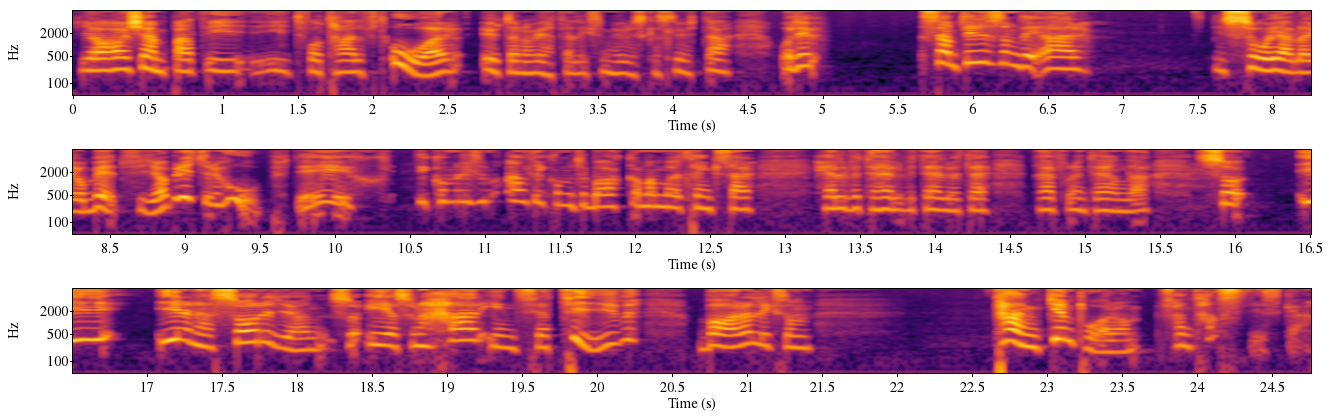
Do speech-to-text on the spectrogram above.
Jag har kämpat i, i två och ett halvt år utan att veta liksom hur det ska sluta. Och det, samtidigt som det är så jävla jobbigt, för jag bryter ihop. Det, är, det kommer liksom alltid komma tillbaka och man bara tänker så här, helvete, helvete, helvete, det här får inte hända. Så i, i den här sorgen så är sådana här initiativ bara liksom tanken på dem fantastiska.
